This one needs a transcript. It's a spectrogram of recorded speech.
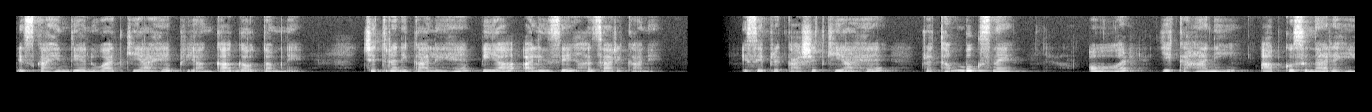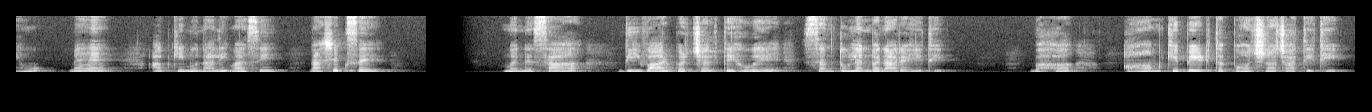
इसका हिंदी अनुवाद किया है प्रियंका गौतम ने। चित्र निकाले हैं पिया अलीजे हजारिका ने। इसे प्रकाशित किया है प्रथम बुक्स ने। और ये कहानी आपको सुना रही हूँ मैं, आपकी मोनाली मासी नासिक से। मनसा दीवार पर चलते हुए संतुलन बना रही थी। वह आम के पेड़ तक पहुँचना चाहती थी।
